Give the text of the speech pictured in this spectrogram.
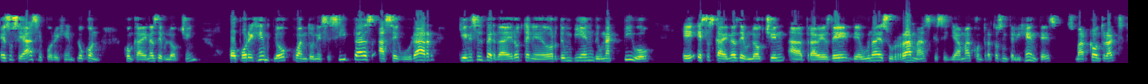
Eso se hace, por ejemplo, con, con cadenas de blockchain o, por ejemplo, cuando necesitas asegurar quién es el verdadero tenedor de un bien, de un activo, eh, estas cadenas de blockchain a través de, una de sus ramas que se llama contratos inteligentes, smart contracts,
